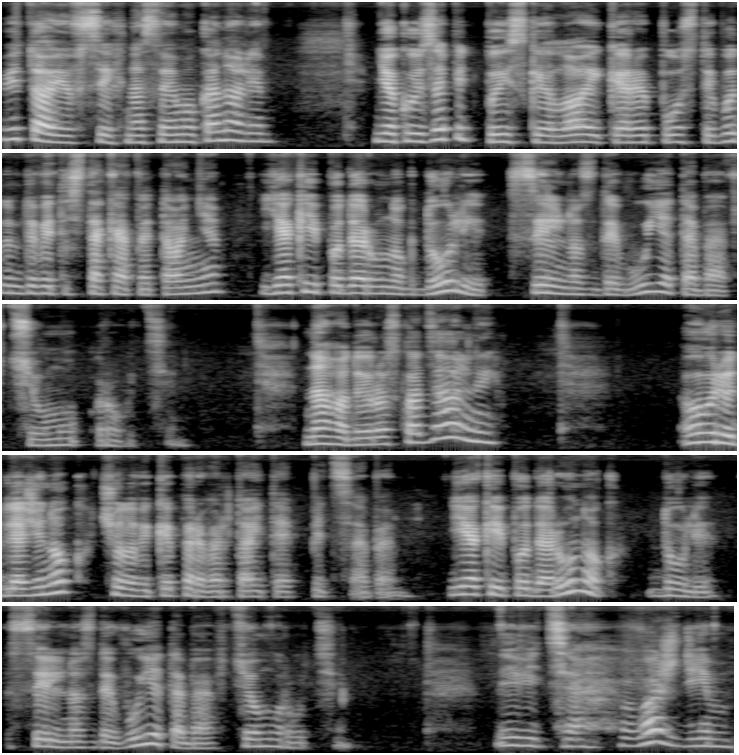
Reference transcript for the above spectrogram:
Вітаю всіх на своєму каналі. Дякую за підписки, лайки, репости. Будемо дивитись таке питання. Який подарунок долі сильно здивує тебе в цьому році? Нагадую, розклад загальний. Говорю для жінок, чоловіки перевертайте під себе. Який подарунок долі сильно здивує тебе в цьому році? Дивіться, ваш дім,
